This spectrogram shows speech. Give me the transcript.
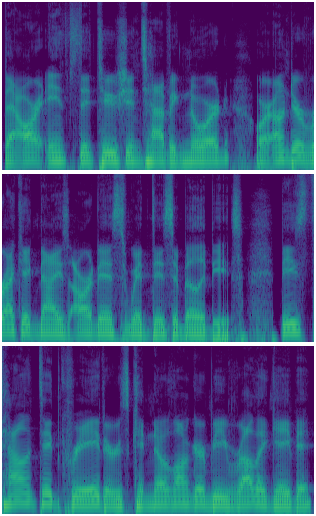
that art institutions have ignored or under recognized artists with disabilities. These talented creators can no longer be relegated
